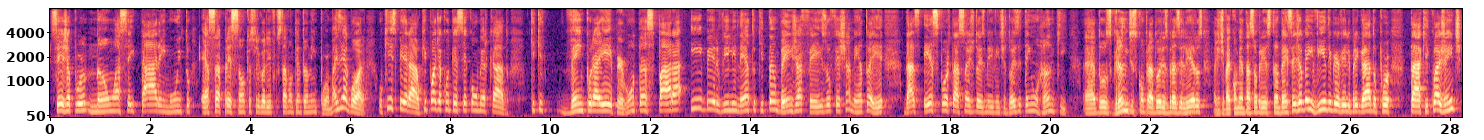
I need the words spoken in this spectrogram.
seja por não aceitarem muito essa pressão que os frigoríficos estavam tentando impor. Mas e agora? O que esperar? O que pode acontecer com o mercado? O que, que vem por aí? Perguntas para Iberville Neto, que também já fez o fechamento aí das exportações de 2022 e tem um ranking é, dos grandes compradores brasileiros. A gente vai comentar sobre isso também. Seja bem-vindo, Iberville. Obrigado por estar aqui com a gente.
